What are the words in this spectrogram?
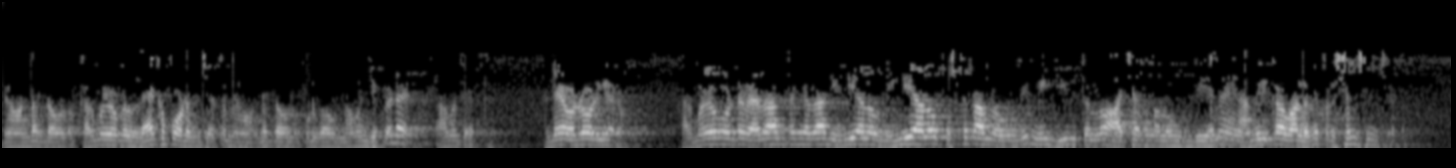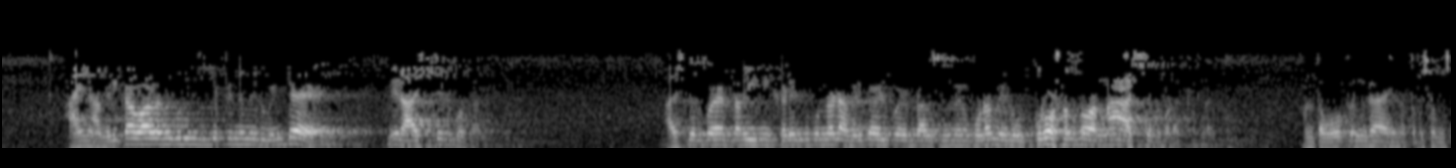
మేము అండర్ డెవలప్ కర్మయోగం లేకపోవడం చేత మేము అండర్ డెవలప్డ్గా ఉన్నామని చెప్పాడు ఆయన రామతీర్థం. అంటే ఎవడో అడిగారు కర్మయోగం అంటే వేదాంతం కదా అది ఇండియాలో ఉంది ఇండియాలో పుస్తకాల్లో ఉంది మీ జీవితంలో ఆచరణలో ఉంది అని ఆయన అమెరికా వాళ్ళని ప్రశంసించాడు. ఆయన అమెరికా వాళ్ళని గురించి చెప్పింది మీరు వింటే మీరు ఆశ్చర్యపోతారు. ఆశ్చర్యపోయి అంటారు ఈయన ఇక్కడ ఎందుకున్నాడు అమెరికా వెళ్ళిపోయి ఉండాల్సిందని కూడా మీరు ఉక్రోషంతో అన్నా ఆశ్చర్యపడక్కర్లేదు. అంత ఓపెన్గా ఆయన ప్రశంస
